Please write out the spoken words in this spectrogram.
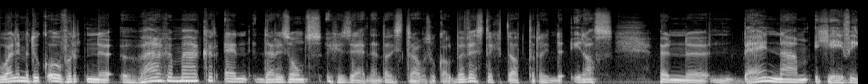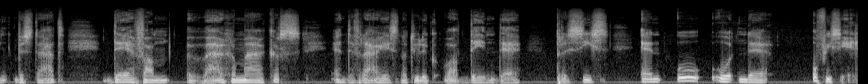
We hebben het ook over een wagenmaker en daar is ons gezegd, en dat is trouwens ook al bevestigd, dat er in de INAS een, eh, een bijnaamgeving bestaat, die van wagenmakers. En de vraag is natuurlijk, wat deed die precies en hoe wordt die officieel?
